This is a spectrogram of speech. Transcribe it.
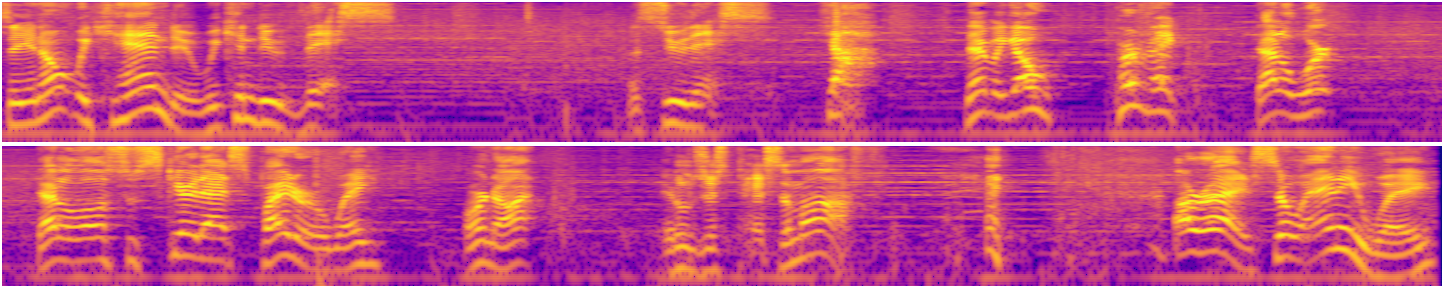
So you know what we can do? We can do this. Let's do this. Yeah, there we go. Perfect. That'll work. That'll also scare that spider away. Or not. It'll just piss him off. Alright, so anyway,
